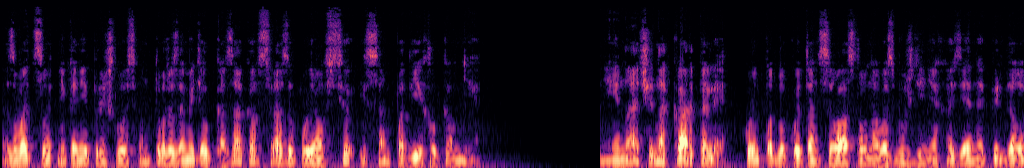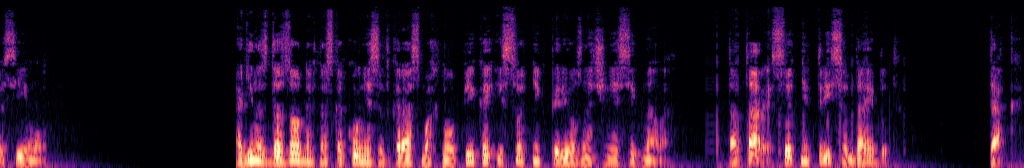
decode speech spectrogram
Звать сотника не пришлось, он тоже заметил казаков, сразу понял все и сам подъехал ко мне. Не иначе накаркали, конь под лукой танцевал, словно возбуждение хозяина передалось ему. Один из дозорных на скаку несколько раз махнул пикой, и сотник перевел значение сигнала. Татары сотни три сюда идут. Так,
